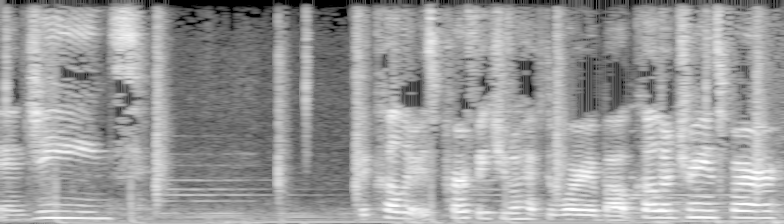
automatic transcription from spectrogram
and jeans. The color is perfect. You don't have to worry about color transfer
